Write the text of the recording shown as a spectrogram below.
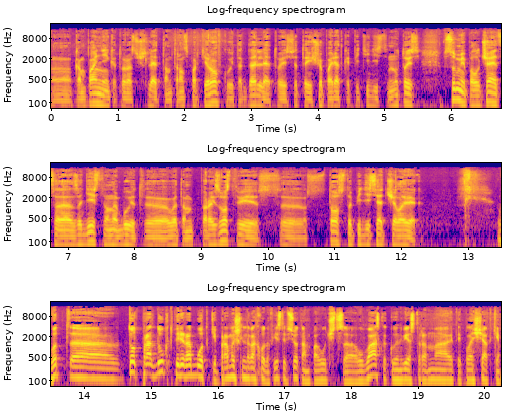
э, компании, которые осуществляют там транспортировку и так далее, то есть это еще порядка 50. Ну, то есть в сумме, получается, задействовано будет э, в этом производстве 100-150 человек. Вот э, тот продукт переработки промышленных отходов, если все там получится у вас, как у инвестора на этой площадке,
